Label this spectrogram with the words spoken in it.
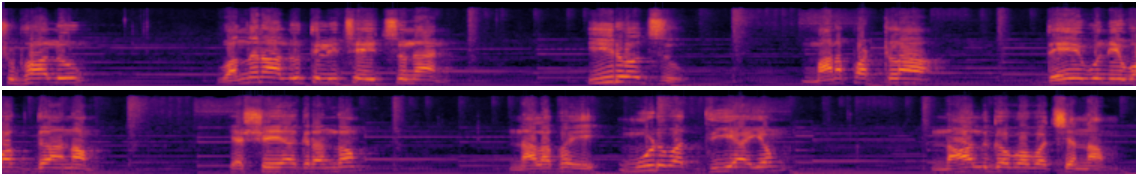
శుభాలు వందనాలు తెలియచేయుచున్నాను. ఈరోజు మన పట్ల దేవుని వాగ్దానం యషయ గ్రంథం నలభై మూడవ అధ్యాయం నాలుగవ వచనం.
